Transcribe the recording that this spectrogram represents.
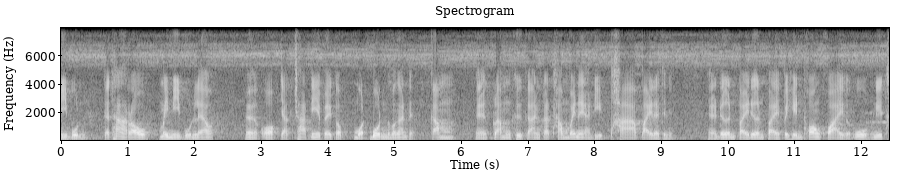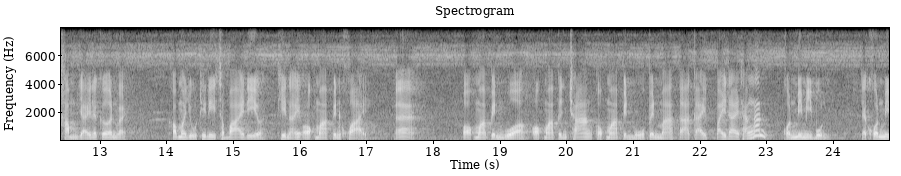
มีบุญ แต่ถ้าเราไม่มีบุญแล้วออกจากชาตินี้ไปกับหมดบุญเหมือนกันเถอะกรรมกรรมคือการกระทำไว้ในอดีตพาไปแล้วทีนี้เดินไปเดินไปไปเห็นท้องควายก็อู้นี่ถ้ำใหญ่เหลือเกินไปเข้ามาอยู่ที่นี่สบายดีที่ไหนออกมาเป็นควายอ ออกมาเป็นวัว ออกมาเป็นช้าง ออกมาเป็นหมูเป็นหมากาไก่ไปได้ทั้งนั้น คนไม่มีบุญ แต่คนมี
